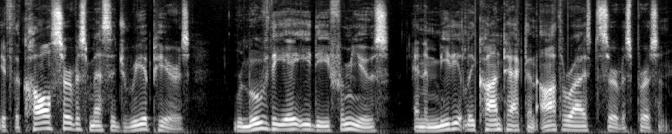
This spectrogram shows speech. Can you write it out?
If the call service message reappears, remove the AED from use and immediately contact an authorized service person.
